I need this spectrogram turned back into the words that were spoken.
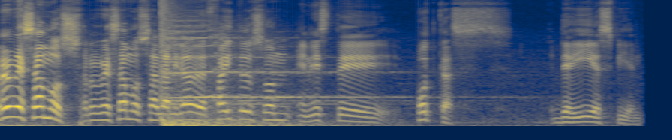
Regresamos, regresamos a la mirada de Faitelson en este podcast de ESPN.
